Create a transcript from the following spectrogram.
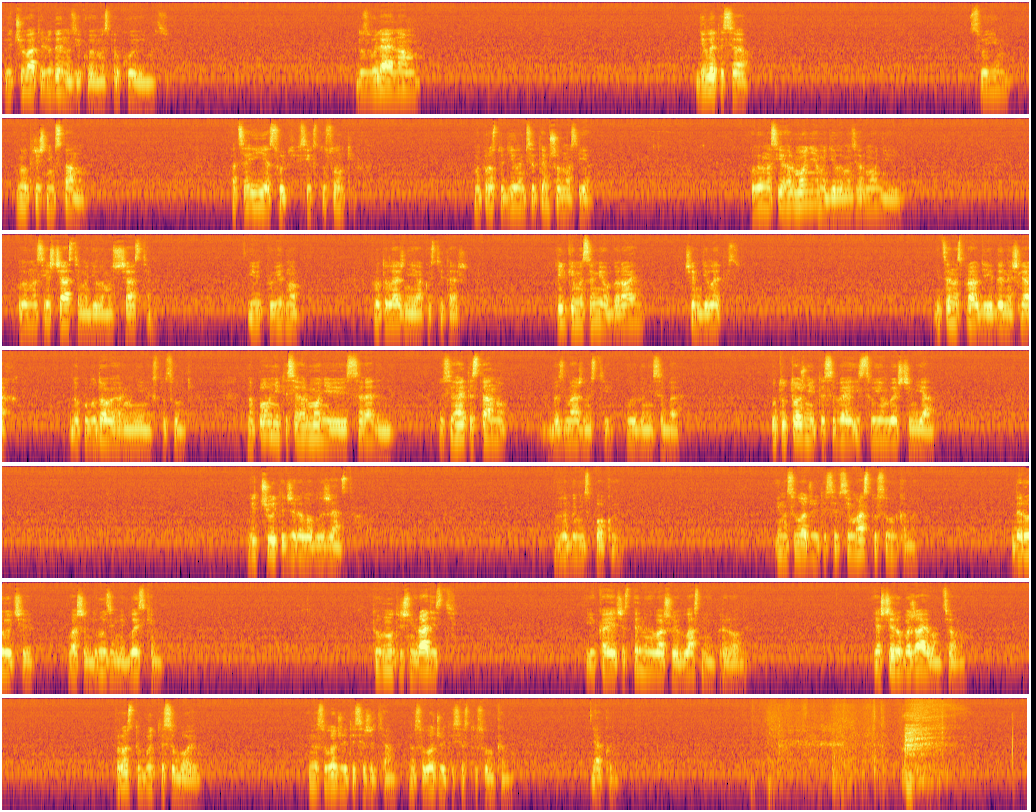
відчувати людину, з якою ми спілкуємось. Дозволяє нам ділитися своїм внутрішнім станом. А це і є суть всіх стосунків. Ми просто ділимося тим, що в нас є. Коли в нас є гармонія, ми ділимось гармонією. Коли в нас є щастя, ми ділимось щастям. І відповідно протилежні якості теж. Тільки ми самі обираємо, чим ділитись. І це насправді єдиний шлях до побудови гармонійних стосунків. Наповнюйтеся гармонією із середини, досягайте стану безмежності в глибині себе. Утотожнюйте себе із своїм вищим я. Відчуйте джерело блаженства в глибині спокою. І насолоджуйтеся всіма стосунками, даруючи вашим друзям і близьким ту внутрішню радість, яка є частиною вашої власної природи. Я щиро бажаю вам цього. Просто будьте собою. Насолоджуйтеся життям, насолоджуйтеся стосунками. Дякую.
